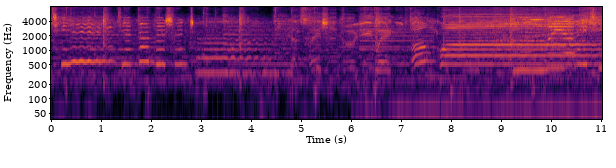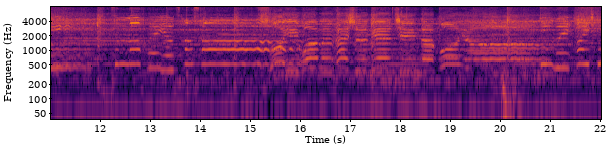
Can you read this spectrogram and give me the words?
情简单的生长依然随时可以为你疯狂。因为爱情怎么会有沧桑？所以我们还是年轻的模样因为爱情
